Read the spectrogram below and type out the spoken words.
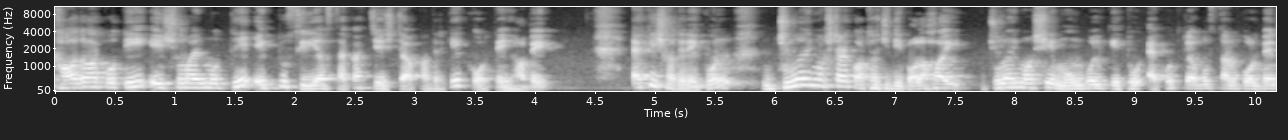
খাওয়া দাওয়ার প্রতি এই সময়ের মধ্যে একটু সিরিয়াস থাকার চেষ্টা আপনাদেরকে করতেই হবে। একই সাথে দেখুন, জুলাই মাসটার কথা যদি বলা হয়, জুলাই মাসে মঙ্গল কেতু একত্রে অবস্থান করবেন।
